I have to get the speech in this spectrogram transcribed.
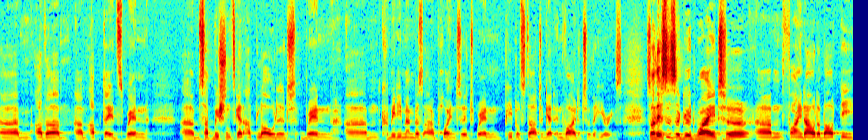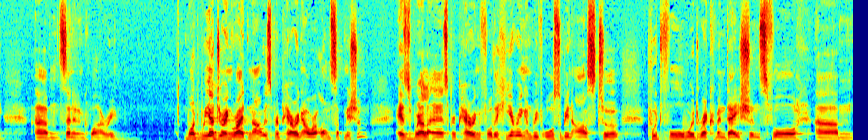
um, other um, updates when um, submissions get uploaded, when um, committee members are appointed, when people start to get invited to the hearings. So this is a good way to um, find out about the um, Senate inquiry. What we are doing right now is preparing our own submission, as well as preparing for the hearing, and we've also been asked to put forward recommendations for um,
